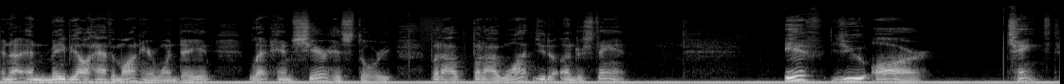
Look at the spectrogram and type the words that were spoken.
And, I, and maybe I'll have him on here one day and let him share his story. But I, but I want you to understand if you are changed,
